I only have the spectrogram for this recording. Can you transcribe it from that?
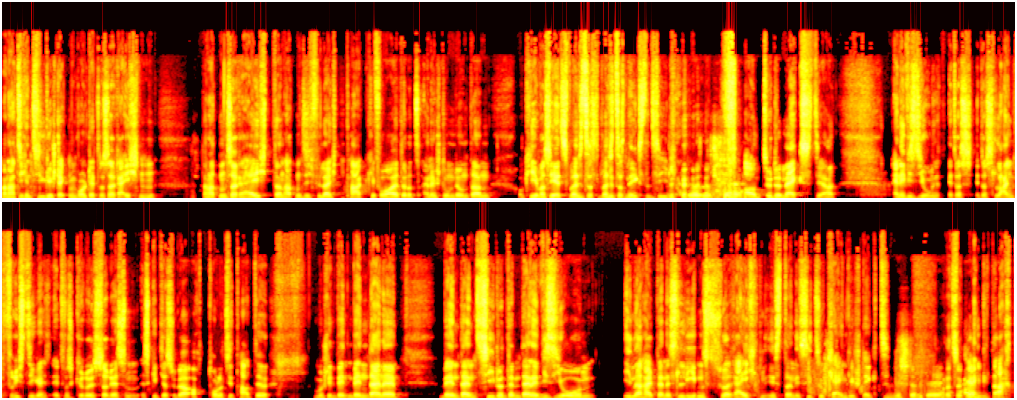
man hat sich ein Ziel gesteckt, man wollte etwas erreichen dann hat man es erreicht, dann hat man sich vielleicht einen Tag gefreut oder eine Stunde und dann, okay, was jetzt? Was ist das, was ist das nächste Ziel? On to the next, ja. Eine Vision, etwas, etwas Langfristiges, etwas Größeres. Es gibt ja sogar auch tolle Zitate, wo steht, wenn, wenn, deine, wenn dein Ziel oder deine Vision innerhalb deines Lebens zu erreichen ist, dann ist sie zu klein gesteckt. Bestimmt, ja. Oder zu klein gedacht.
